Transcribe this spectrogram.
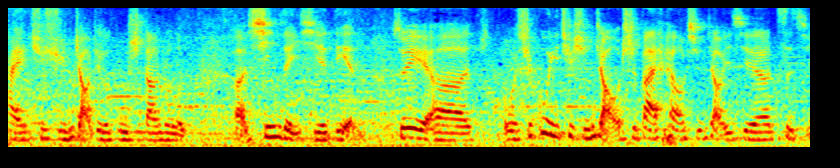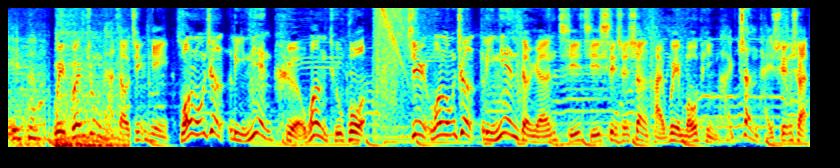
开，去寻找这个故事当中的呃新的一些点。所以呃，我是故意去寻找失败，要寻找一些刺激，为观众打造精品。王龙正理念渴望突破。近日，王龙正、李念等人齐齐现身上海为某品牌站台宣传。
